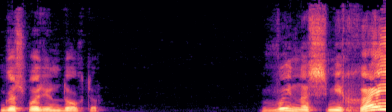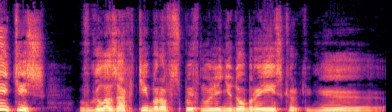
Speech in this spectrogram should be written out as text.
господин доктор. Вы насмехаетесь? В глазах Тибора вспыхнули недобрые искорки. Нет,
